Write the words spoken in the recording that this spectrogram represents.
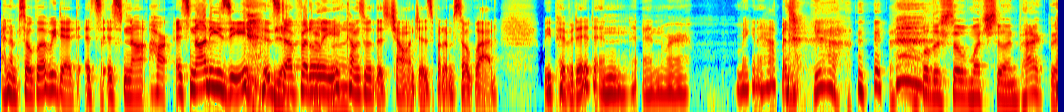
and I'm so glad we did. It's it's not hard. It's not easy. It's Yeah, definitely, definitely. comes with its challenges. But I'm so glad we pivoted and and we're making it happen. Yeah. well, there's so much to unpack there.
